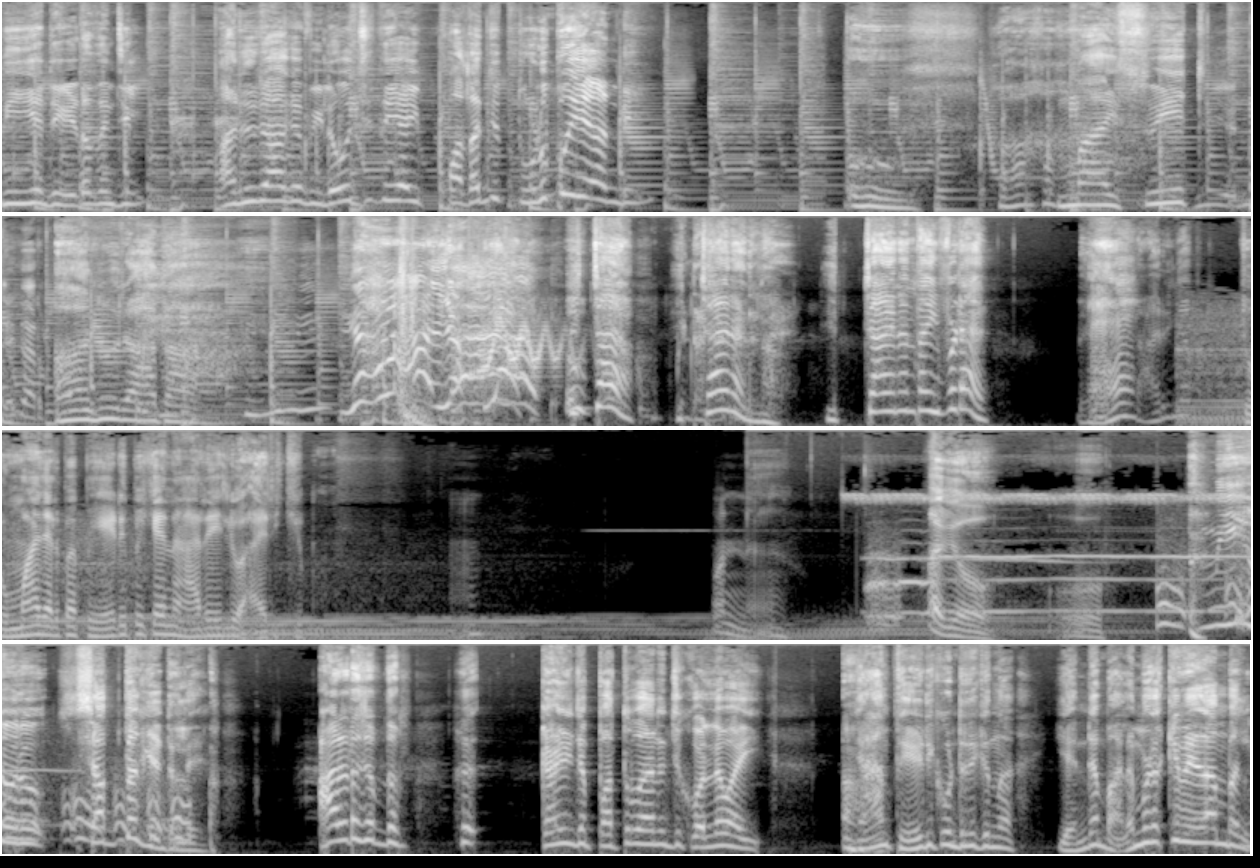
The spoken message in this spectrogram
നീ എന്റെ ഇടനെഞ്ചിൽ അനുരാഗ വിലോചിതയായി പതഞ്ഞു തുളുമ്പുകയാണ്ടി. Oh my sweet Anuradha. ഇച്ചായനെന്താ ഇവിടെ? ചുമ്മാ ചിലപ്പോ പേടിപ്പിക്കാൻ ആരേലും ആയിരിക്കും. ഒന്ന്. അയ്യോ. ഓ നീ ഒരു ശബ്ദം കേട്ടില്ലേ? ആരുടെ ശബ്ദം? കഴിഞ്ഞ പത്ത് പതിനഞ്ച് കൊല്ലമായി ഞാൻ തേടിക്കൊണ്ടിരിക്കുന്ന എന്റെ മലമുഴക്കി വീഴാമ്പൽ.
